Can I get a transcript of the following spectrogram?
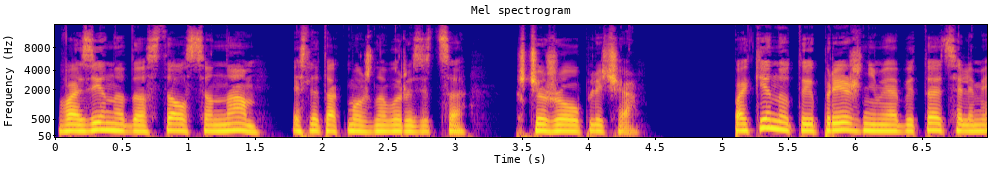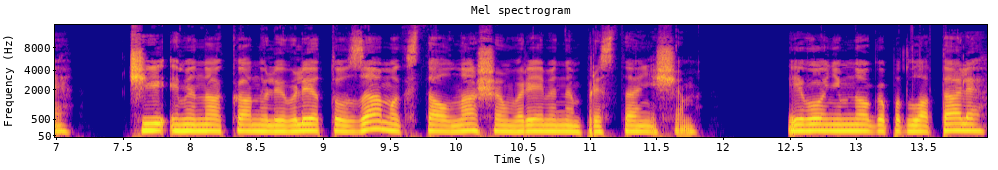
Вазина достался нам, если так можно выразиться, с чужого плеча. Покинутый прежними обитателями, чьи имена канули в лету, замок стал нашим временным пристанищем. Его немного подлатали,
